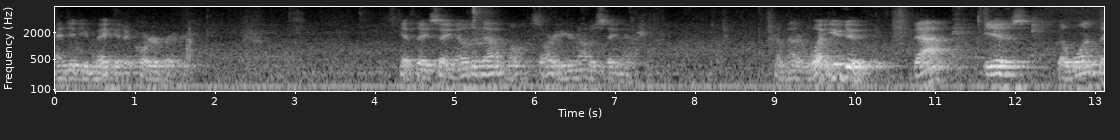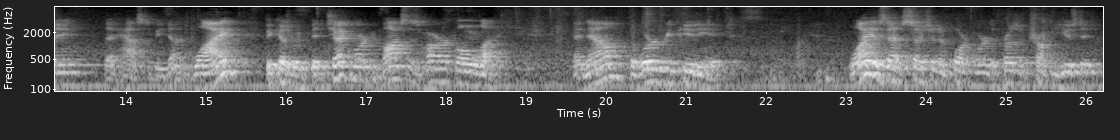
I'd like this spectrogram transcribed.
And did you make it a court of record? If they say no to that, well, sorry, you're not a state national. No matter what you do, that is the one thing that has to be done. Why? Because we've been checkmarking boxes our whole life. And now the word repudiate. Why is that such an important word that President Trump used it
